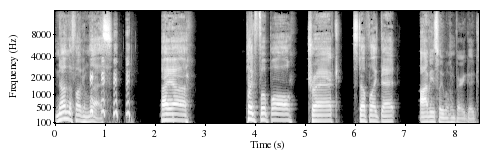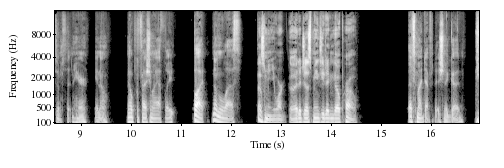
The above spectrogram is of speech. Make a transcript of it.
none the fucking less. I uh played football, track, stuff like that. Obviously wasn't very good because I'm sitting here, you know, no professional athlete. But nonetheless, Doesn't mean you weren't good. It just means you didn't go pro. that's my definition of good.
